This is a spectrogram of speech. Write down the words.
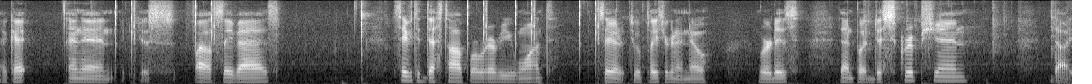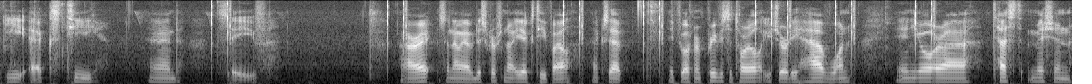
okay and then just file save as save it to desktop or wherever you want save it to a place you're going to know where it is. Then put description dot ext and save. Alright so now we have a description.ext file except if you watched my previous tutorial you should already have one in your uh, test mission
